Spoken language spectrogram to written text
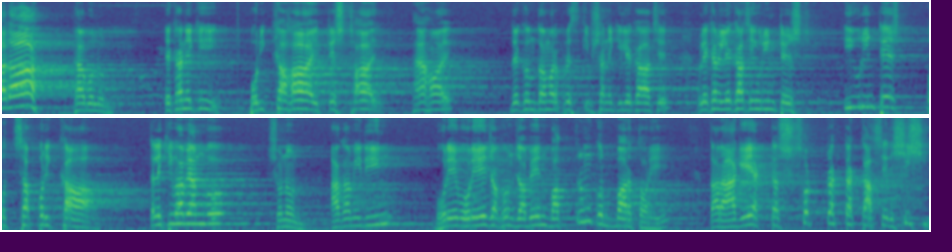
দাদা! হ্যাঁ বলুন। এখানে কি পরীক্ষা হয় টেস্ট হয়? হ্যাঁ হয়। দেখুন তো আমার প্রেসক্রিপশানে কি লেখা আছে। বলে, এখানে লেখা আছে ইউরিন টেস্ট ইউরিন টেস্ট প্রস্রাব পরীক্ষা। তাহলে কীভাবে আনব? শুনুন, আগামী দিন ভোরে ভোরে যখন যাবেন বাথরুম করবার তরে, তার আগে একটা ছোট্ট একটা কাছের শিশি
